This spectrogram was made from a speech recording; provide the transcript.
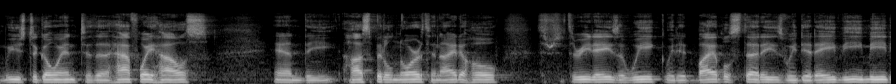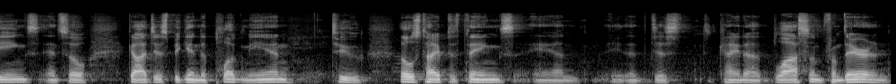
we used to go into the halfway house and the hospital north in Idaho three days a week. We did Bible studies, we did AA meetings, and so God just began to plug me in to those types of things, and it just kind of blossomed from there. And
